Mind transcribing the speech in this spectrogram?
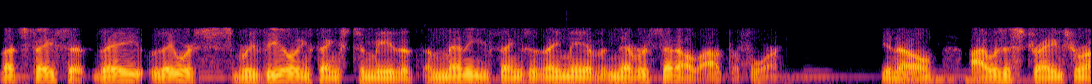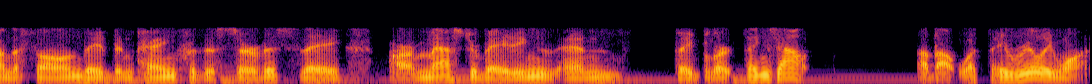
let's face it, they they were revealing things to me that many things that they may have never said out loud before. You know, I was a stranger on the phone. They had been paying for this service. They are masturbating and they blurt things out about what they really want,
